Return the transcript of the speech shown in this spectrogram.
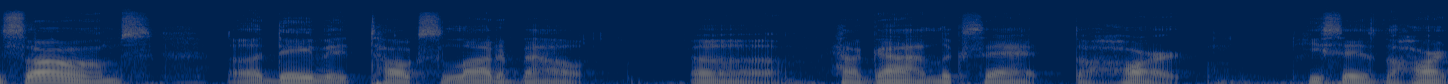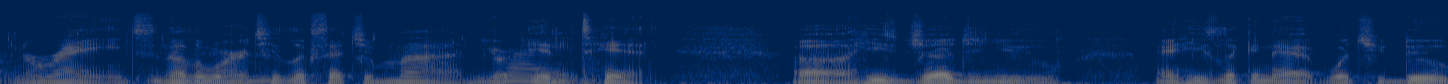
Psalms, uh, David talks a lot about uh, how God looks at the heart. He says the heart and the reins. In mm-hmm. other words, He mm-hmm. looks at your mind, your right. intent. Uh, he's judging you, and He's looking at what you do,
